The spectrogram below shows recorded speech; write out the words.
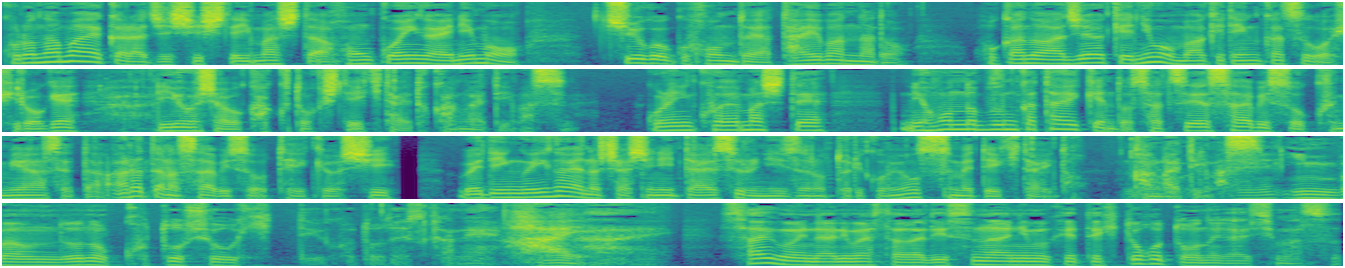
コロナ前から実施していました香港以外にも、中国本土や台湾など、他のアジア圏にもマーケティング活動を広げ、利用者を獲得していきたいと考えています。これに加えまして、日本の文化体験と撮影サービスを組み合わせた新たなサービスを提供し、ウェディング以外の写真に対するニーズの取り込みを進めていきたいと考えています。ね、インバウンドのこと消費っていうことですかね。はい。はい。最後になりましたが、リスナーに向けて一言お願いします。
